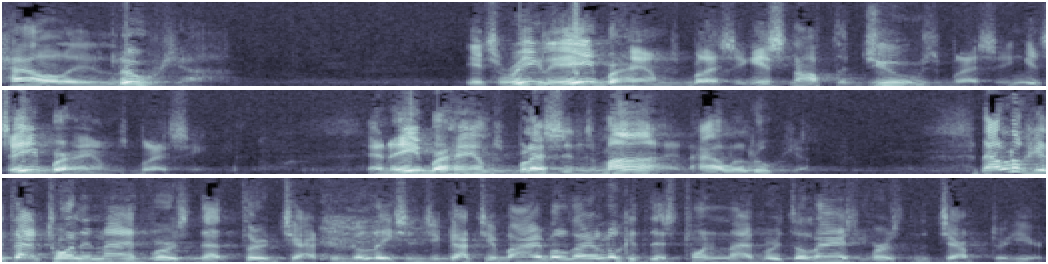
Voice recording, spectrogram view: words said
Hallelujah. It's really Abraham's blessing. It's not the Jews' blessing, it's Abraham's blessing. And Abraham's blessing's mine. Hallelujah. Now look at that 29th verse in that third chapter of Galatians. You got your Bible there? Look at this 29th verse, the last verse in the chapter here.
